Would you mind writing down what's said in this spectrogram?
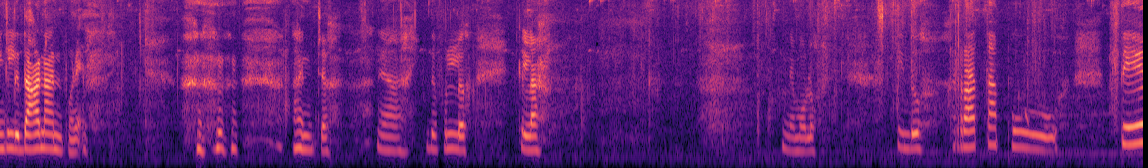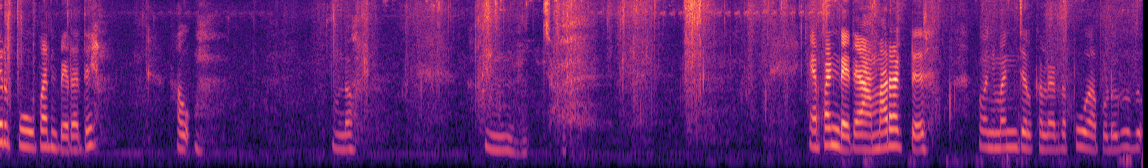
ಎಂಕ್ಲು ದಾಣ ಅನ್ಪುಣೆ ಅಂಚ. ಇದು ಫುಲ್ಲು ಇಲ್ಲ ಮೂಲು ಇಂದು ರಥ ಪೂ ತೇರ್ ಪೂ ಪನ್ಬೇರದೆ ಅವು ಒಂದು ಏ ಪಂಡೈತೆ ಆ ಮರಟ್ ಒಂದು ಮಂಜಲ್ ಕಲರ್ದ ಪೂ ಪುಡುದು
